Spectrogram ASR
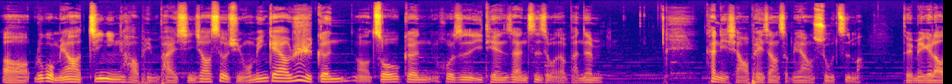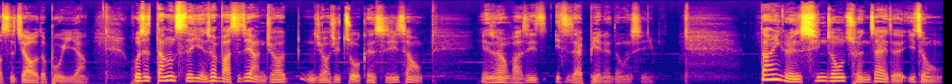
哦、呃，如果我们要经营好品牌、行销社群，我们应该要日更哦、周更，或者是一天三次什么的。反正看你想要配上什么样的数字嘛。对，每个老师教的都不一样。或是当时的演算法是这样，你就要你就要去做。可是实际上，演算法是一直一直在变的东西。当一个人心中存在着一种。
